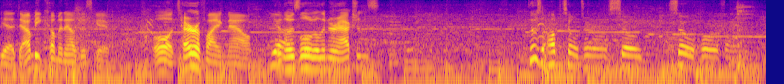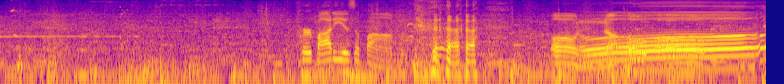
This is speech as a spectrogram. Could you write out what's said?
Yeah, downbeat coming out this game. Oh, terrifying now. Yeah. Those little interactions. Those up tilts are so, so horrifying. Her body is a bomb. Yeah. oh, oh, no. Oh,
